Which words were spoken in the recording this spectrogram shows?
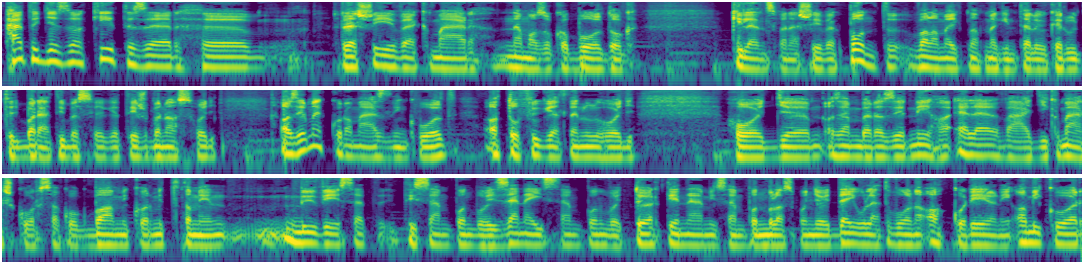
hát ugye ez a 2000-es évek már nem azok a boldog 90-es évek. Pont valamelyik nap megint előkerült egy baráti beszélgetésben az, hogy azért mekkora mázlink volt, attól függetlenül, hogy, hogy az ember azért néha elelvágyik más korszakokba, amikor mit tudom én, művészeti szempontból, vagy zenei szempontból, vagy történelmi szempontból azt mondja, hogy de jó lett volna akkor élni, amikor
